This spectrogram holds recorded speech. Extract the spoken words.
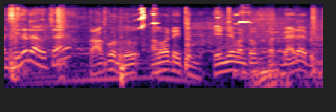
మరి సిగరెట్ తాగొచ్చా? తాగకూడదు. అలవాటు అయిపోయింది ఏం చేయమంటావు? బట్ బ్యాడ్ హ్యాబిట్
